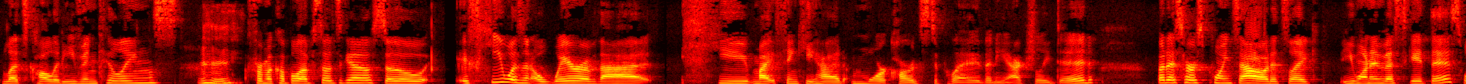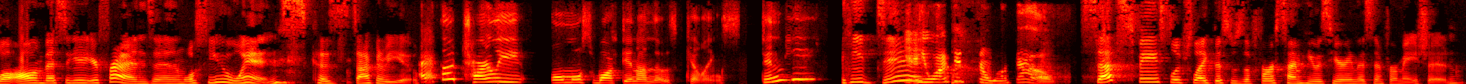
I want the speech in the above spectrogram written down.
let's call it even killings Mm-hmm. from a couple episodes ago. So if he wasn't aware of that, he might think he had more cards to play than he actually did. But as Hearst points out, it's like, you want to investigate this? Well, I'll investigate your friends and we'll see who wins because it's not going to be you. I thought Charlie almost walked in on those killings, didn't he? He did. Yeah, he walked in and walked out. Seth's face looked like this was the first time he was hearing this information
